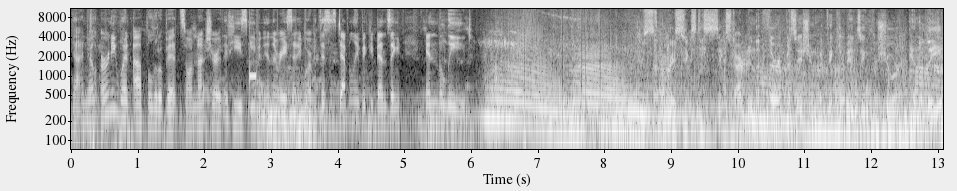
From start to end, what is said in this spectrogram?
Yeah, I know Ernie went up a little bit, so I'm not sure that he's even in the race anymore, but this is definitely Vicky Benzing in the lead. So race 66 started in the third position, but Vicky Benzing for sure in the lead.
